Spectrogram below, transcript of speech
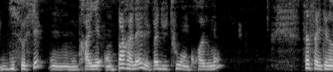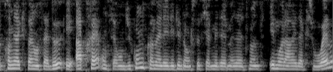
dissociés. On, on, travaillait en parallèle et pas du tout en croisement. Ça, ça a été notre première expérience à deux. Et après, on s'est rendu compte, comme elle, elle était dans le social media management et moi la rédaction web,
